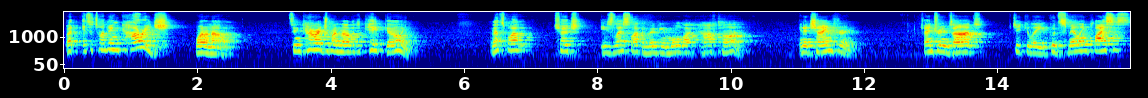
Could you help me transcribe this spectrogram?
but it's a time to encourage one another, to encourage one another to keep going. And that's why church is less like a movie and more like half time in a change room. Change rooms aren't particularly good smelling places.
